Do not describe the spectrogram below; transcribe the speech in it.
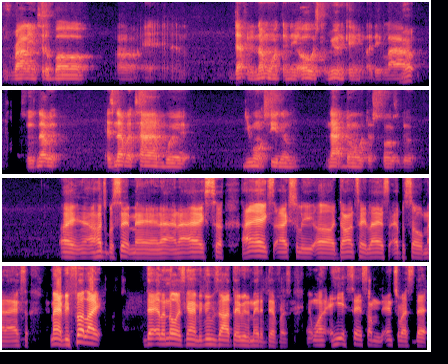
just rallying to the ball, uh, and definitely the number one thing they always communicating, like they loud. Yep. So it's never it's never a time where you won't see them not doing what they're supposed to do. Hey, hundred percent, man. And I asked, I asked actually uh Dante last episode, man. I asked, him, man, if you felt like the Illinois game, if he was out there, he would have made a difference. And one, he said something interesting that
